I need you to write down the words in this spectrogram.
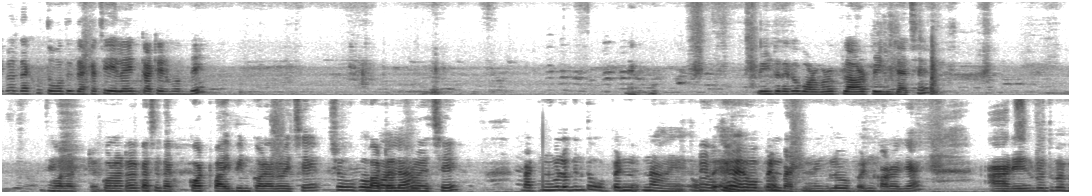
এবার দেখো তোমাদের দেখাচ্ছি এলাইন কাটের মধ্যে। দেখো দেখো বড় বড় ফ্লাওয়ার প্রিন্ট আছে। গলাটার কাছে দেখো কট পাইপিং করা রয়েছে চৌকো বাটন রয়েছে। বাটনগুলো কিন্তু ওপেন না। হ্যাঁ ওপেন বাটন এগুলো ওপেন করা যায়। আর এগুলো তোমার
